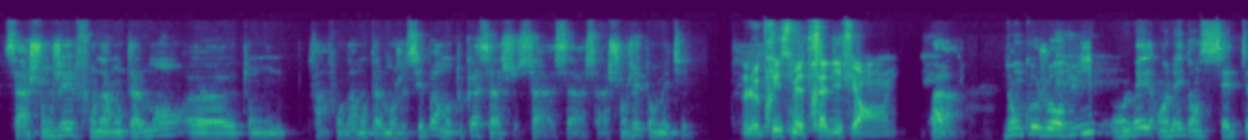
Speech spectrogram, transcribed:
ça a changé fondamentalement euh, ton... Enfin, fondamentalement, je ne sais pas, mais en tout cas, ça, ça, a changé ton métier. Le prisme est très différent, oui. Voilà. Donc aujourd'hui, on est, on est dans cette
